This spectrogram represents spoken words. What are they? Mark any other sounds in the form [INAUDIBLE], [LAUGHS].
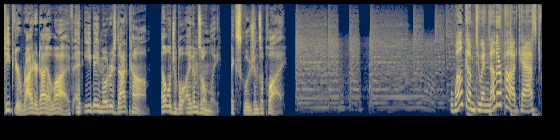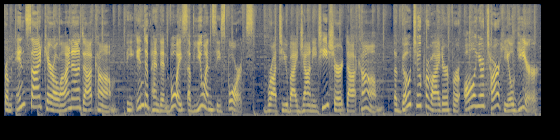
Keep your ride or die alive at ebaymotors.com. Eligible items only. Exclusions apply. Welcome to another podcast from InsideCarolina.com, the independent voice of UNC Sports. Brought to you by JohnnyT-shirt.com, the go-to provider for all your Tar Heel gear.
